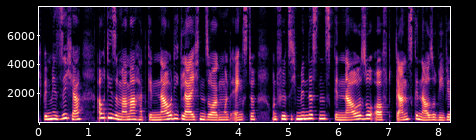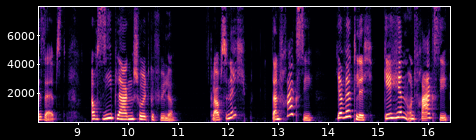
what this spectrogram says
Ich bin mir sicher, auch diese Mama hat genau die gleichen Sorgen und Ängste und fühlt sich mindestens genauso oft ganz genauso wie wir selbst. Auch sie plagen Schuldgefühle. Glaubst du nicht? Dann frag sie. Ja, wirklich. Geh hin und frag sie.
